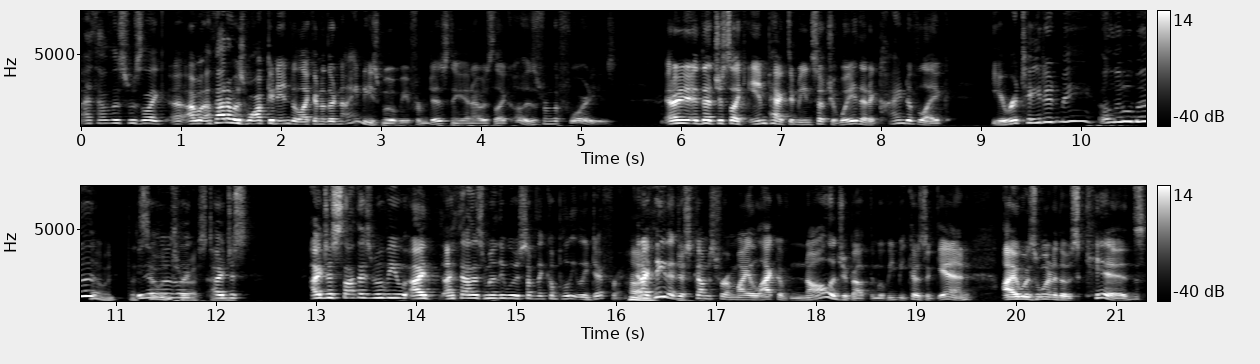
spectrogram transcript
I thought this was like I, I thought I was walking into like another 90s movie from Disney and I was like, "Oh, this is from the 40s." And I, that just like impacted me in such a way that it kind of like irritated me a little bit. Oh, that's so was like- interesting. I just I just thought this movie I I thought this movie was something completely different. And I think that just comes from my lack of knowledge about the movie because again, I was one of those kids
